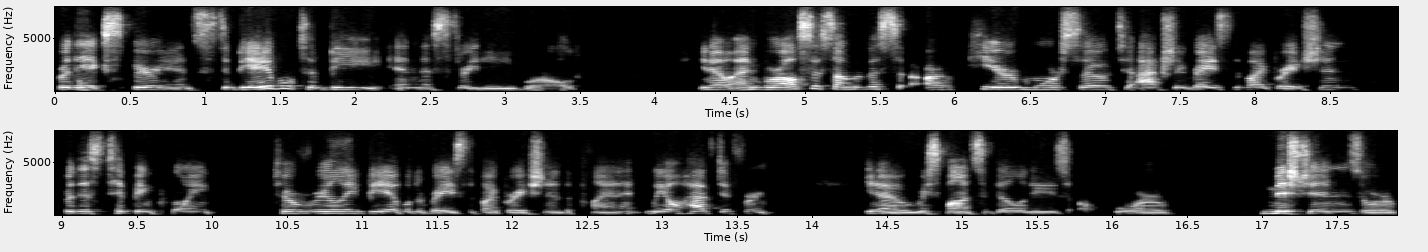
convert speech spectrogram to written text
for the experience to be able to be in this 3D world. You know, and we're also, some of us are here more so to actually raise the vibration for this tipping point to really be able to raise the vibration of the planet. We all have different, you know, responsibilities or missions or,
